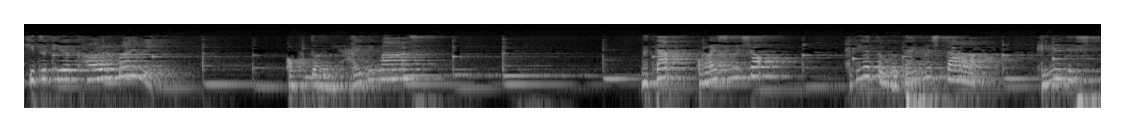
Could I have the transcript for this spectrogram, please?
日付が変わる前に、お布団に入ります。またお会いしましょう。ありがとうございました。N でした。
